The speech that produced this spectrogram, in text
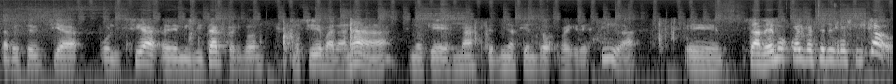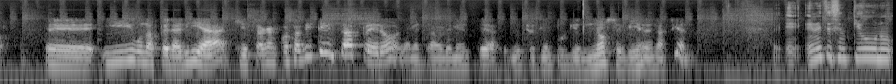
la presencia policial, eh, militar perdón, no sirve para nada, sino que es más termina siendo regresiva, eh, sabemos cuál va a ser el resultado. Eh, y uno esperaría que se hagan cosas distintas, pero lamentablemente hace mucho tiempo que no se vienen haciendo. Eh, en este sentido, uno,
